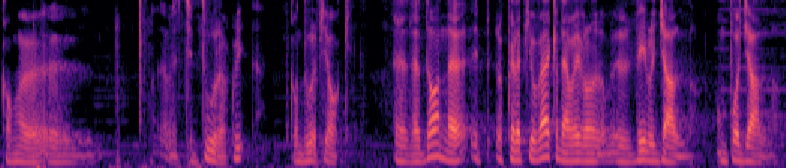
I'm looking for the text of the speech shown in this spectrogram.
con eh, la cintura qui, con due fiocchi. E le donne, quelle più vecchie, avevano il velo giallo, un po' giallo.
